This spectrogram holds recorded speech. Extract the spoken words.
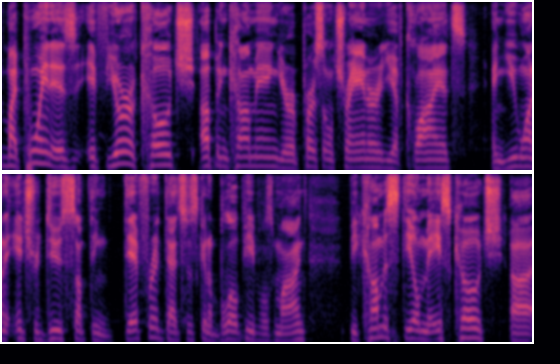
my point is, if you're a coach, up and coming, you're a personal trainer, you have clients, and you want to introduce something different that's just going to blow people's mind, become a steel mace coach, uh,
